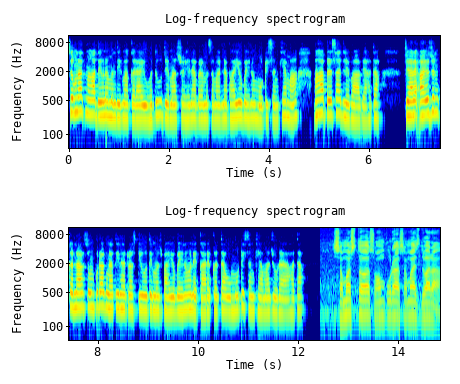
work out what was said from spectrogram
સોમનાથ મહાદેવના મંદિરમાં કરાયું હતું, જેમાં શહેરના બ્રહ્મ સમાજના ભાઈઓ બહેનો મોટી સંખ્યામાં મહાપ્રસાદ લેવા આવ્યા હતા. જ્યારે આયોજન કરનાર સોમપુરા જ્ઞાતિના ટ્રસ્ટીઓ તેમજ ભાઈઓ બહેનો અને કાર્યકર્તાઓ મોટી સંખ્યામાં જોડાયા હતા. સમસ્ત સોમપુરા સમાજ દ્વારા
